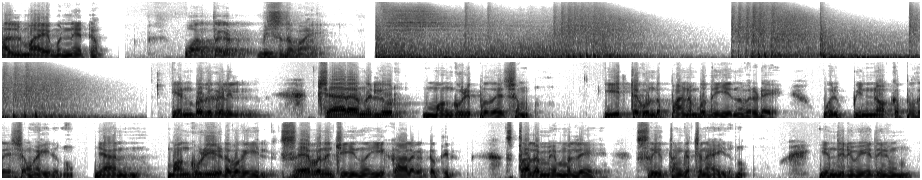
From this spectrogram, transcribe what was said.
അൽമായ മുന്നേറ്റം. വാർത്തകൾ വിശദമായി. എൺപതുകളിൽ ചേരാനെല്ലൂർ മങ്കുഴി പ്രദേശം. ഈറ്റ കൊണ്ട് പനമ്പ് നെയ്യുന്നവരുടെ ഒരു പിന്നോക്ക പ്രദേശമായിരുന്നു. ഞാൻ മങ്കുഴി ഇടവകയിൽ സേവനം ചെയ്യുന്ന ഈ കാലഘട്ടത്തിൽ സ്ഥലം എം എൽ എ ശ്രീ തങ്കച്ചനായിരുന്നു. എന്തിനും ഏതിനും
